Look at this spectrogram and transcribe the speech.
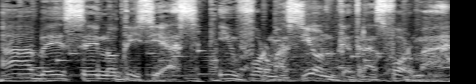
ABC Noticias. Información que transforma.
